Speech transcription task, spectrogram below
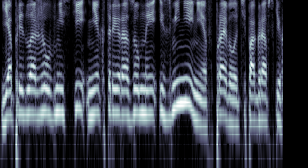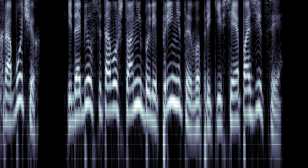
Я предложил внести некоторые разумные изменения в правила типографских рабочих и добился того, что они были приняты вопреки всей оппозиции.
